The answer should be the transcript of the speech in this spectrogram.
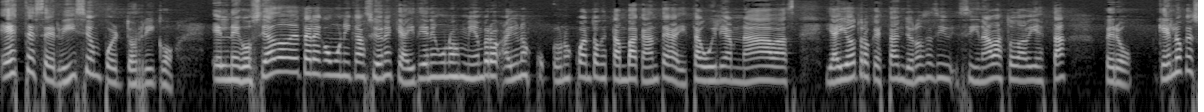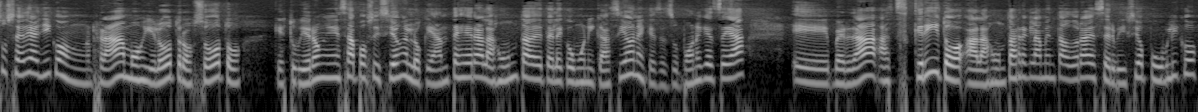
este servicio en Puerto Rico? El negociado de telecomunicaciones, que ahí tienen unos miembros, hay unos, unos cuantos que están vacantes, ahí está William Navas y hay otros que están, yo no sé si, si Navas todavía está, pero ¿qué es lo que sucede allí con Ramos y el otro, Soto, que estuvieron en esa posición en lo que antes era la Junta de Telecomunicaciones, que se supone que sea eh, ¿verdad?, adscrito a la Junta Reglamentadora de Servicio Público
